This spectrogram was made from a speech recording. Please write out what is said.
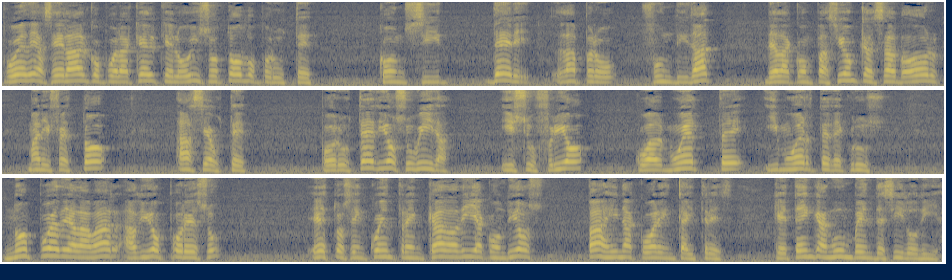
puede hacer algo por aquel que lo hizo todo por usted. Considere la profundidad de la compasión que el Salvador manifestó hacia usted. Por usted dio su vida y sufrió cual muerte y muerte de cruz. No puede alabar a Dios por eso. Esto se encuentra en Cada día con Dios, página 43. Que tengan un bendecido día.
